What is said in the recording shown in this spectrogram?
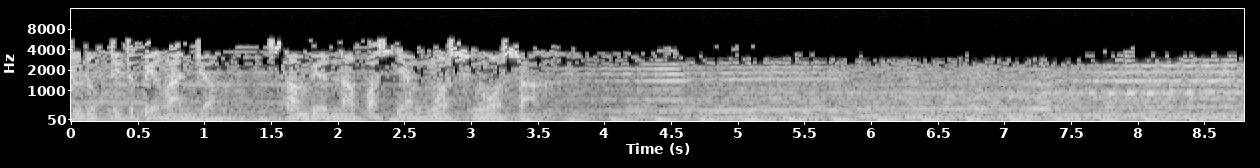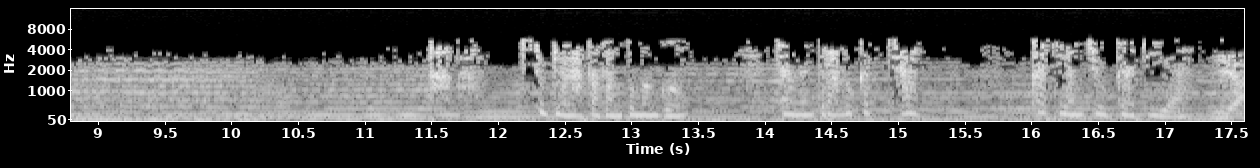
duduk di tepi ranjang sambil napasnya ngos-ngosan. Sudahlah Kakang Tumenggung. Jangan terlalu kejam. Kasihan juga dia. Ya,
